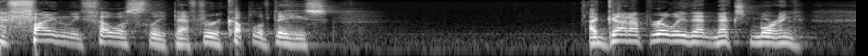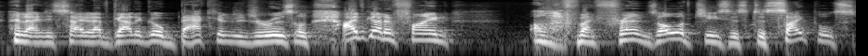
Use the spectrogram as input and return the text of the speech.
I finally fell asleep after a couple of days. I got up early that next morning and I decided I've got to go back into Jerusalem. I've got to find all of my friends, all of Jesus' disciples.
